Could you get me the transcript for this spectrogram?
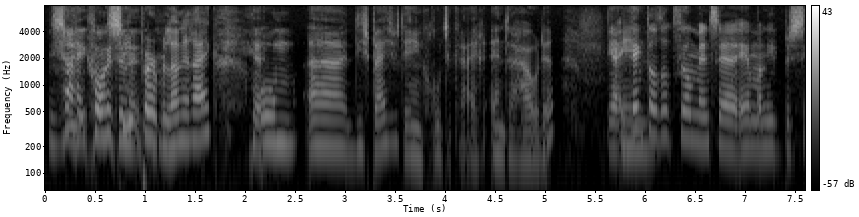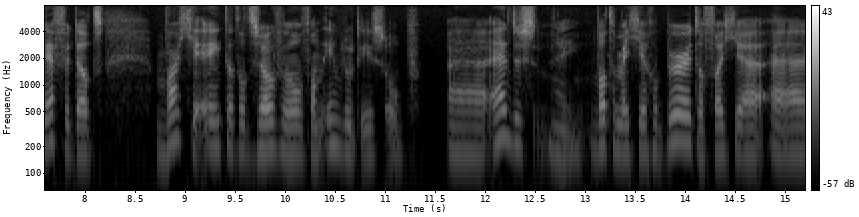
Ja, ik hoorde het. Super belangrijk Ja. om eh, die spijsvertering goed te krijgen en te houden. Ja, ik denk dat ook veel mensen helemaal niet beseffen dat wat je eet, dat dat zoveel van invloed is op. eh, hè, dus Nee. wat er met je gebeurt of wat, je, eh,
